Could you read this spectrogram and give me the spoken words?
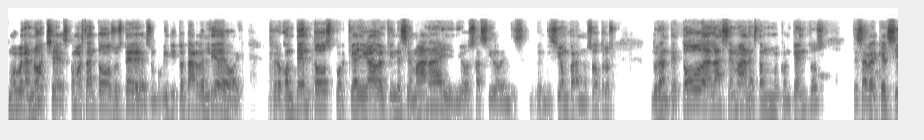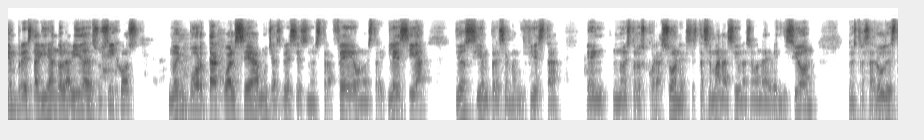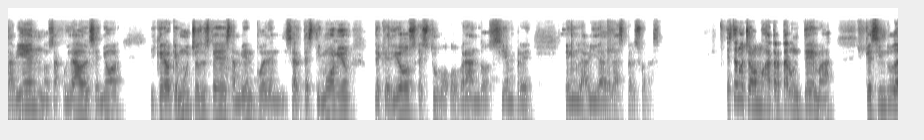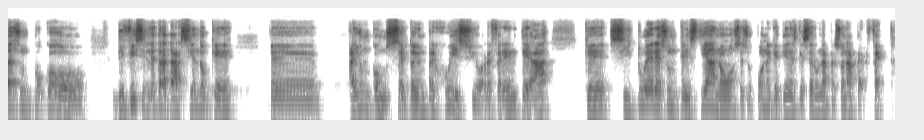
Muy buenas noches, ¿cómo están todos ustedes? Un poquitito tarde el día de hoy, pero contentos porque ha llegado el fin de semana y Dios ha sido bendición para nosotros durante toda la semana. Estamos muy contentos de saber que Él siempre está guiando la vida de sus hijos, no importa cuál sea muchas veces nuestra fe o nuestra iglesia, Dios siempre se manifiesta en nuestros corazones. Esta semana ha sido una semana de bendición, nuestra salud está bien, nos ha cuidado el Señor y creo que muchos de ustedes también pueden ser testimonio de que Dios estuvo obrando siempre en la vida de las personas. Esta noche vamos a tratar un tema que sin duda es un poco difícil de tratar, siendo que eh, hay un concepto, hay un prejuicio referente a que si tú eres un cristiano, se supone que tienes que ser una persona perfecta.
